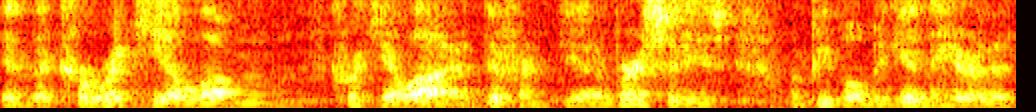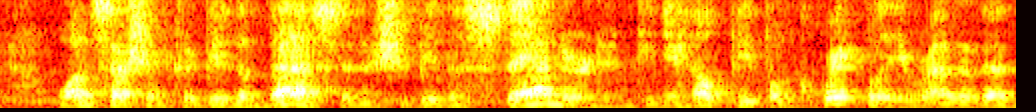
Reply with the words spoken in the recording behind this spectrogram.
in the curriculum, curricula at different universities when people begin to hear that one session could be the best and it should be the standard and can you help people quickly rather than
